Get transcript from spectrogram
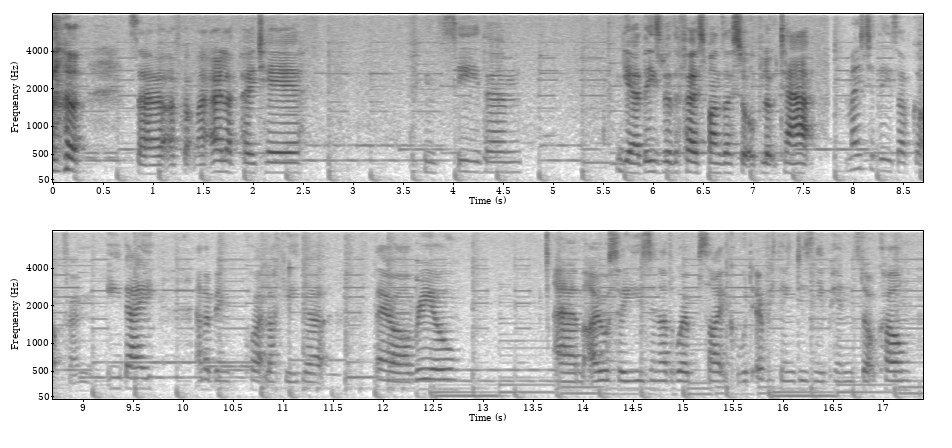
so I've got my Olaf page here, you can see them. Yeah, these were the first ones I sort of looked at. Most of these I've got from eBay and I've been quite lucky that they are real. Um, I also use another website called everythingdisneypins.com.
